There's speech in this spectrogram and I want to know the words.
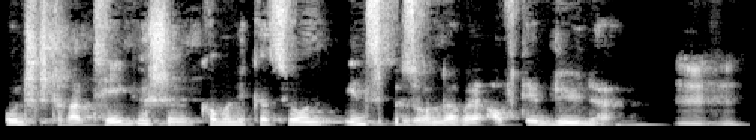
und strategische Kommunikation, insbesondere auf der Bühne. Mhm.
